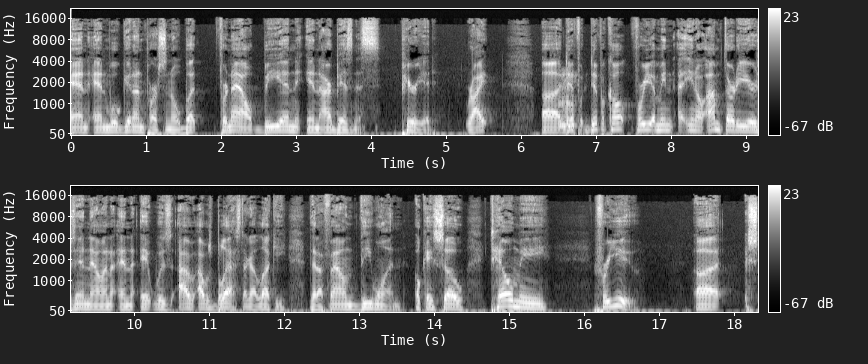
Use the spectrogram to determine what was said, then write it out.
and and we'll get unpersonal. But for now, being in our business, period. Right? Uh, diff- difficult for you. I mean, uh, you know, I'm 30 years in now, and and it was I, I was blessed. I got lucky that I found the one. Okay, so tell me, for you, uh, s-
